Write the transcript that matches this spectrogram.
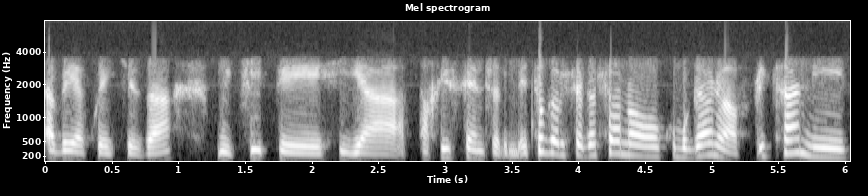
abe yakwerekeza mu ikipe ya paris saint germain tugarutse gato hano ku mugabane wa afurika ni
